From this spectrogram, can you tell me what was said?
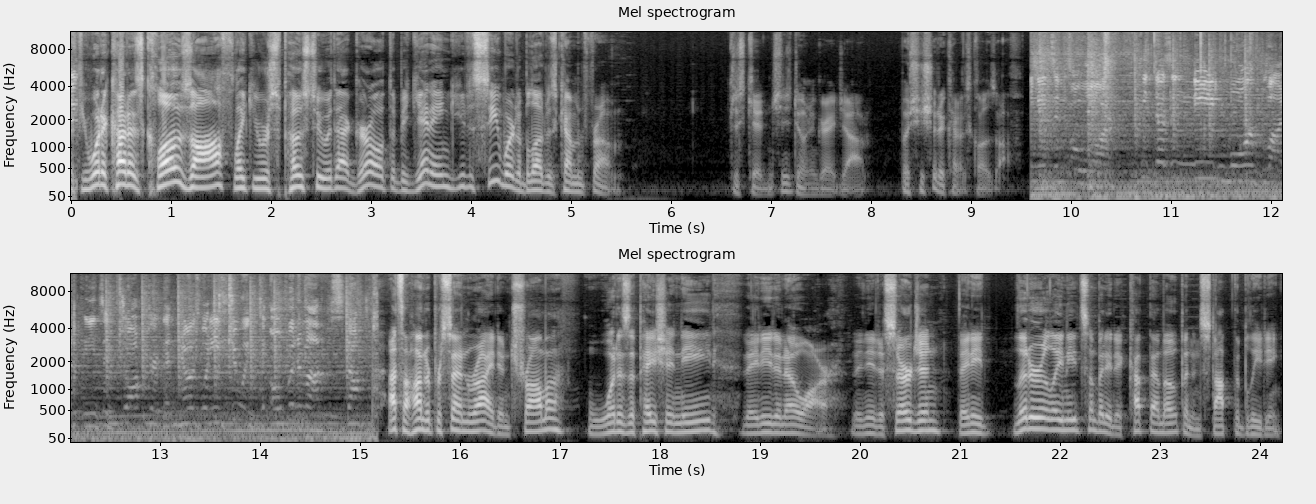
If you would have cut his clothes off like you were supposed to with that girl at the beginning, you'd see where the blood was coming from. Just kidding. She's doing a great job, but she should have cut his clothes off. He needs an OR. He doesn't need more blood. He needs a doctor that knows what he's doing to open him up, stop That's 100% right. In trauma, what does a patient need? They need an OR. They need a surgeon. They need literally need somebody to cut them open and stop the bleeding.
